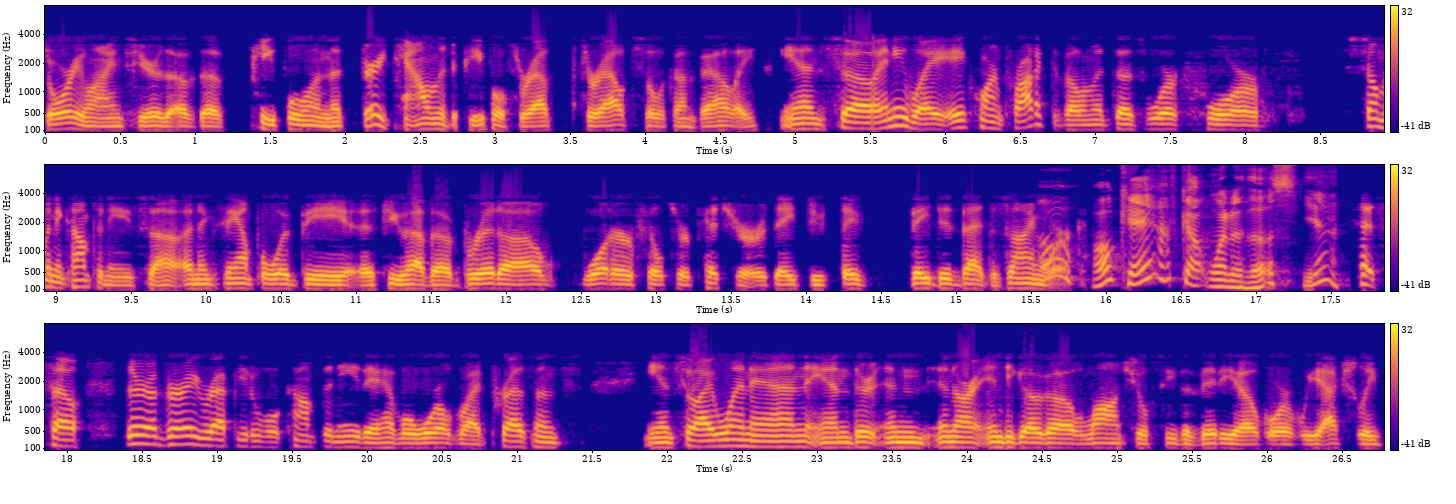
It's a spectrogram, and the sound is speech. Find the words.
storylines here of the people and the very talented people throughout throughout Silicon Valley. And so anyway, Acorn Product Development does work for so many companies. Uh, an example would be if you have a Brita water filter pitcher, they do they they did that design oh, work. Okay, I've got one of those. Yeah. so they're a very reputable company. They have a worldwide presence. And so I went in, and in, in our Indiegogo launch, you'll see the video where we actually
